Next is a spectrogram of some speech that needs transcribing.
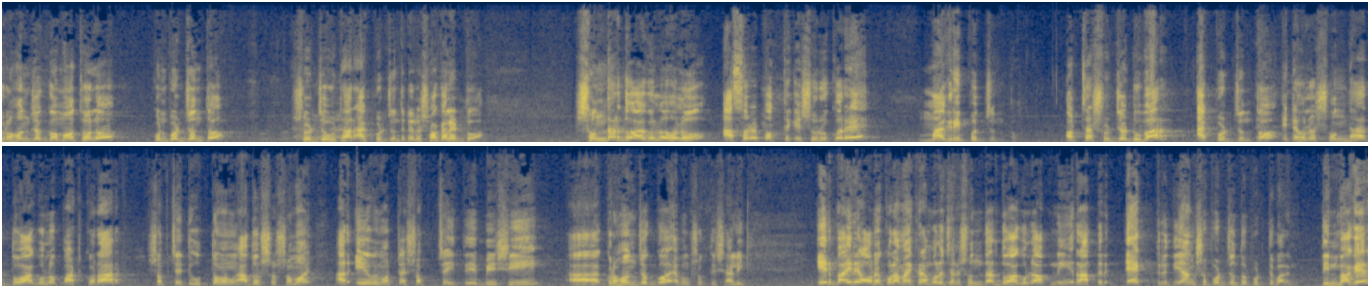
গ্রহণযোগ্য মত হলো কোন পর্যন্ত? সূর্য উঠার আগ পর্যন্ত। এটা হলো সকালের দোয়া। সন্ধ্যার দোয়াগুলো হলো আসরের পর থেকে শুরু করে মাগরিব পর্যন্ত। অর্থাৎ সূর্য ডুবার আগ পর্যন্ত। এটা হলো সন্ধ্যার দোয়াগুলো পাঠ করার সবচাইতে উত্তম এবং আদর্শ সময়। আর এই অভিমতটা সবচাইতে বেশি গ্রহণযোগ্য এবং শক্তিশালী। এর বাইরে অনেক ওলামাইকরাম বলেছেন, সন্ধ্যার দোয়াগুলো আপনি রাতের এক তৃতীয়াংশ পর্যন্ত পড়তে পারেন। তিন ভাগের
